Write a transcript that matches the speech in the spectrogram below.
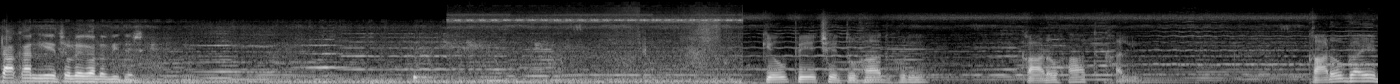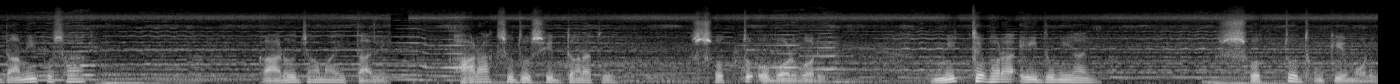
টাকা নিয়ে চলে গেল বিদেশে। কেউ পেয়েছে দুহাত ভরে, কারও হাত খালি। কারও গায়ে দামি পোশাক, কারও জামাই তালি। ফারাক শুধু সিদ্ধারাতে সত্য ও বড়বড়ে মিথ্যে ভরা এই দুনিয়ায় সত্য ধুঁকে মরে।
